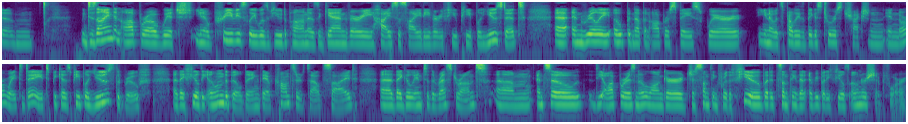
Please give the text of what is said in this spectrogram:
Um, we designed an opera which you know previously was viewed upon as again very high society very few people used it uh, and really opened up an opera space where you know, it's probably the biggest tourist attraction in Norway to date because people use the roof. Uh, they feel they own the building. They have concerts outside. Uh, they go into the restaurant. Um, and so the opera is no longer just something for the few, but it's something that everybody feels ownership for.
